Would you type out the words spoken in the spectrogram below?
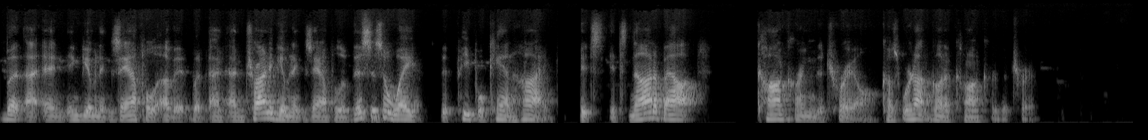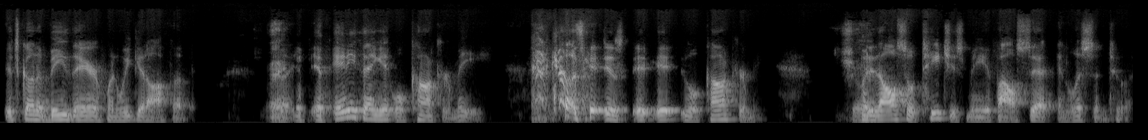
but I, and, and give an example of it. But I, I'm trying to give an example of this is a way that people can hike. It's it's not about conquering the trail because we're not going to conquer the trail. It's going to be there when we get off of it. Right. Uh, if, if anything, it will conquer me because it just it, it will conquer me. Sure. But it also teaches me if I'll sit and listen to it.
